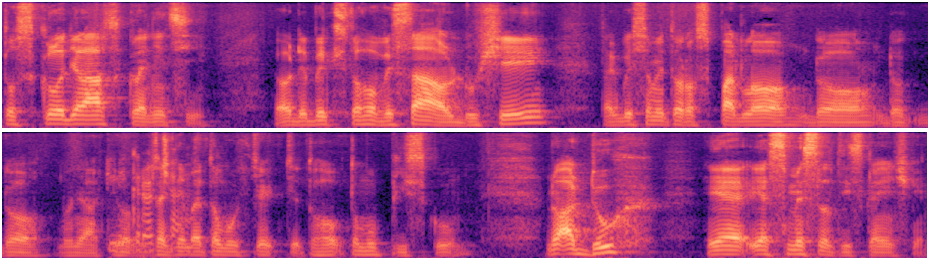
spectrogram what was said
to sklo dělá sklenicí. Jo, kdybych z toho vysál duši, tak by se mi to rozpadlo do, do, do, do nějakého, řekněme tomu, tě, tě, toho, tomu písku. No a duch je, je smysl té skleničky. E,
